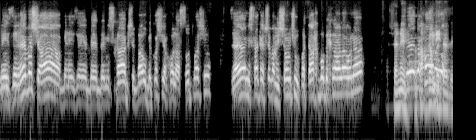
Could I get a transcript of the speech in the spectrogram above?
לאיזה רבע שעה באיזה, במשחק שבה הוא בקושי יכול לעשות משהו. זה היה המשחק, אני חושב, הראשון שהוא פתח בו בכלל העונה. השני, פתח גם הוא- בטדי.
